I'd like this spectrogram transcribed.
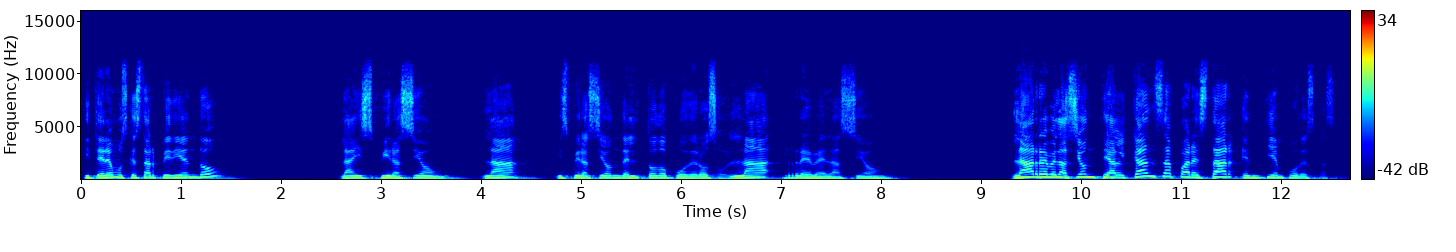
Y tenemos que estar pidiendo la inspiración, la inspiración del Todopoderoso, la revelación. La revelación te alcanza para estar en tiempo de escasez.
